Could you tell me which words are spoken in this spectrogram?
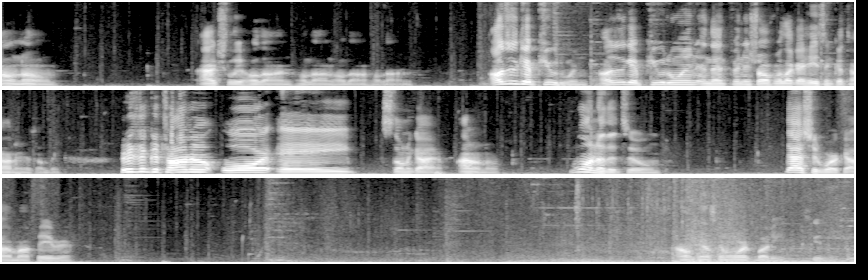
I don't know. Actually, hold on, hold on, hold on, hold on. I'll just get Pridwen. I'll just get Pridwen and then finish off with like a Hasten Katana or something. Hasten Katana or a Stone of Gaia. I don't know. One of the two. That should work out in my favor. I don't think that's gonna work, buddy. Excuse me.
